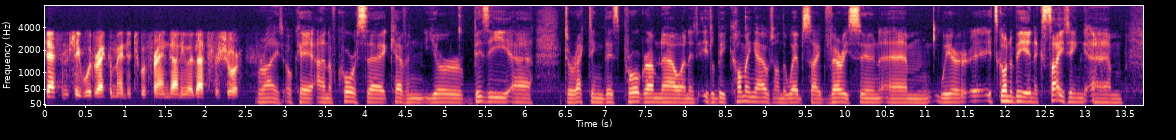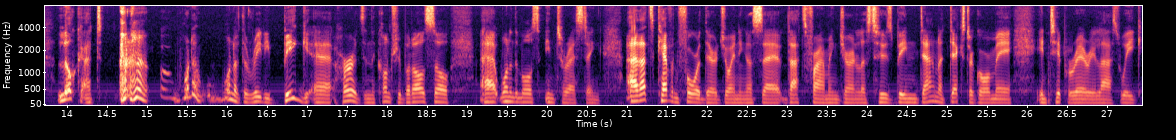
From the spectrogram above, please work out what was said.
definitely would recommend it to a friend anyway. That's for sure. Right. Okay. And of course, uh, Kevin, you're busy uh, directing this program now, and it, will be coming out on the website very soon. Um, we're. It's going to be an exciting um, look at one of one of the really big uh, herds in the country, but also uh, one of the most interesting. Uh, that's Kevin Ford there joining us. Uh, that's farming journalist who's been down at Dexter Gourmet in Tipperary last week.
